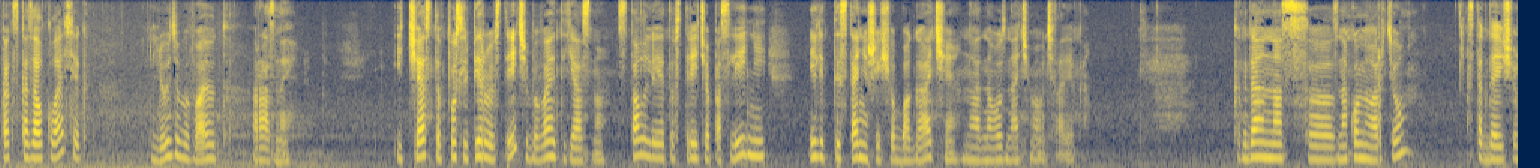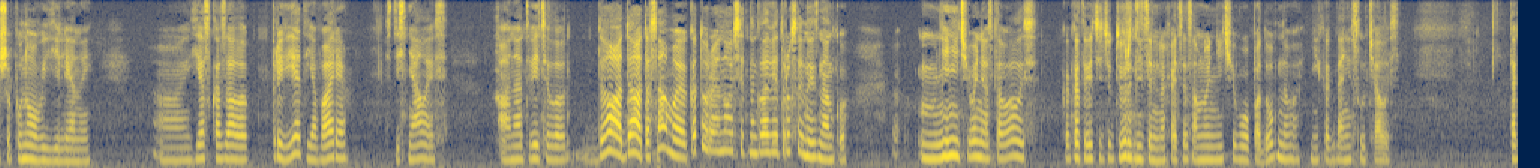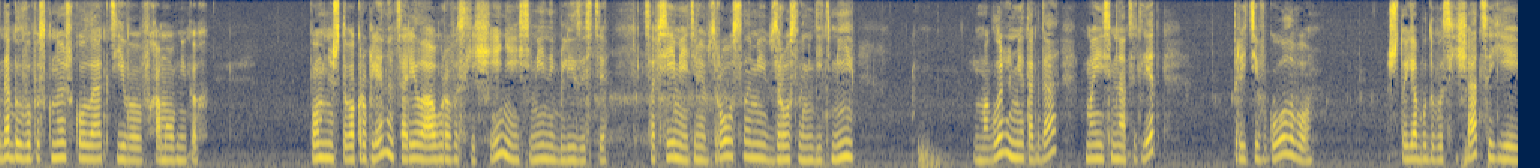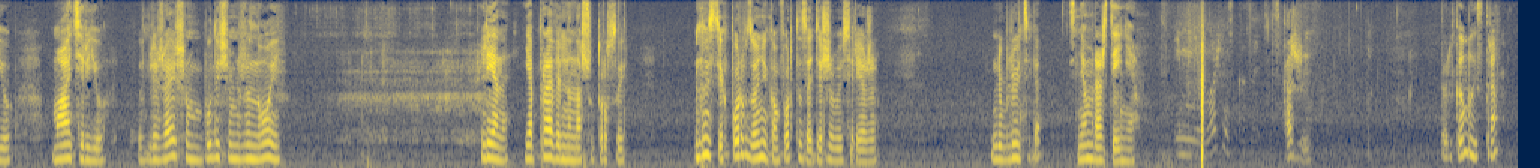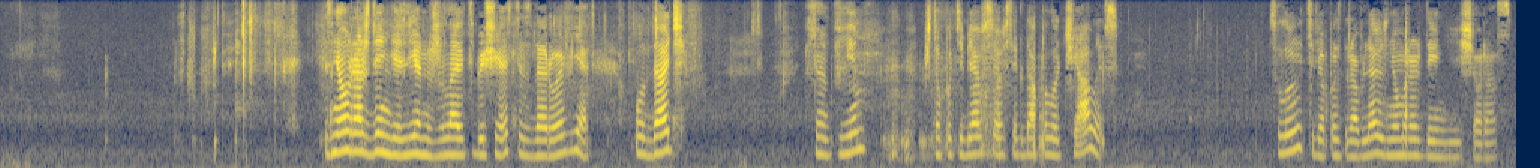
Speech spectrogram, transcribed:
Как сказал классик, люди бывают разные. И часто после первой встречи бывает ясно, стала ли эта встреча последней, или ты станешь еще богаче на одного значимого человека. Когда нас э, знакомил Артем с тогда еще Шапуновой Еленой, э, я сказала «Привет, я Варя», стеснялась. А она ответила «Да, да, та самая, которая носит на голове трусы наизнанку». Мне ничего не оставалось, как ответить утвердительно, хотя со мной ничего подобного никогда не случалось. Тогда был выпускной школы актива в Хамовниках. Помню, что вокруг Лены царила аура восхищения и семейной близости со всеми этими взрослыми, взрослыми детьми. И могло ли мне тогда, в мои 17 лет, прийти в голову, что я буду восхищаться ею, матерью, в ближайшем будущем женой. Лена, я правильно ношу трусы. Но с тех пор в зоне комфорта задерживаюсь реже. Люблю тебя. С днем рождения. И мне можно сказать? Скажи. Только быстро. С днем рождения, Лена! Желаю тебе счастья, здоровья, удачи, любви, чтобы у тебя все всегда получалось. Целую тебя, поздравляю с днем рождения еще раз.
